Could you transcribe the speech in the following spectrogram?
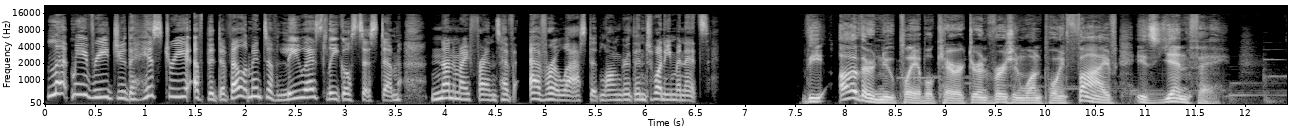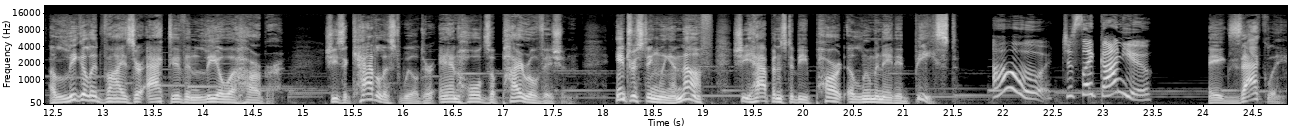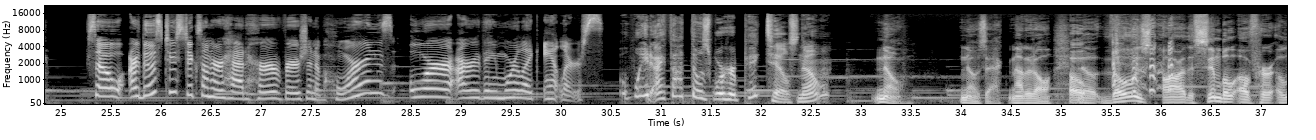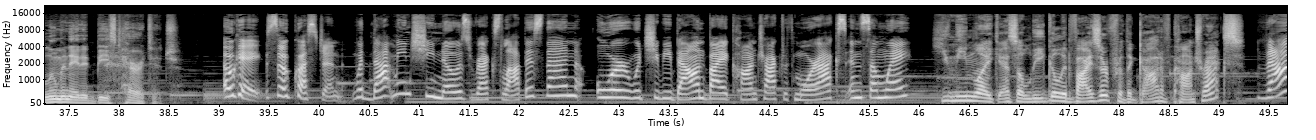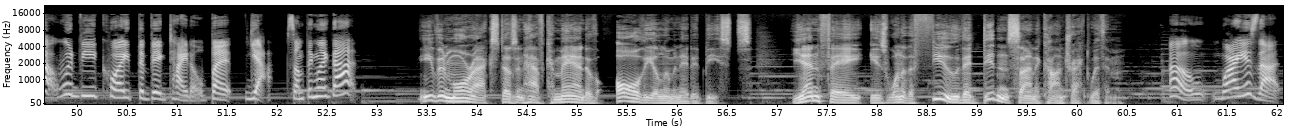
Let me read you the history of the development of Liyue's legal system. None of my friends have ever lasted longer than 20 minutes. The other new playable character in version 1.5 is Yanfei, a legal advisor active in Liyue Harbor. She's a catalyst wielder and holds a pyrovision. Interestingly enough, she happens to be part illuminated beast. Oh, just like Ganyu. Exactly. So, are those two sticks on her head her version of horns, or are they more like antlers? Wait, I thought those were her pigtails, no? No. No, Zach, not at all. Oh. No, those are the symbol of her illuminated beast heritage. Okay, so question. Would that mean she knows Rex Lapis then? Or would she be bound by a contract with Morax in some way? You mean like as a legal advisor for the god of contracts? That would be quite the big title, but yeah, something like that? Even Morax doesn't have command of all the illuminated beasts. Yanfei is one of the few that didn't sign a contract with him. Oh, why is that?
